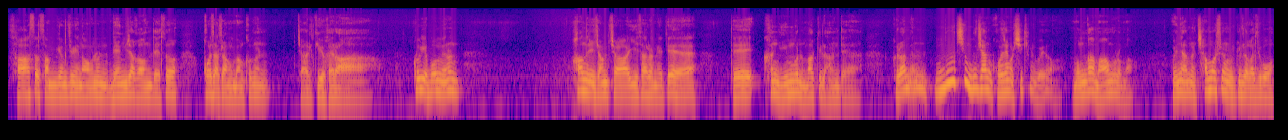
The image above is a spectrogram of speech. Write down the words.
사서 삼경 중에 나오는 맹자 가운데서 고자장만큼은 잘 기억해라. 거기 보면은 하늘이 장차 이 사람에게 대큰 임무를 맡기려 하는데 그러면 무지무지한 고생을 시키는 거예요. 몸과 마음으로 막. 왜냐하면 참을성을 길러가지고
